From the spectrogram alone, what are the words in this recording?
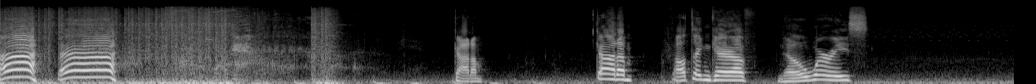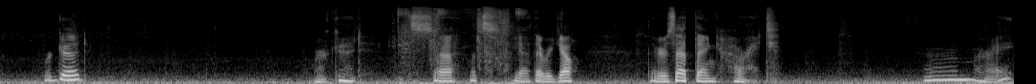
ah! Ah! Got him. Got him. All taken care of. No worries. We're good. We're good. Let's, uh, let's, yeah, there we go. There's that thing. All right. Um, all right.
